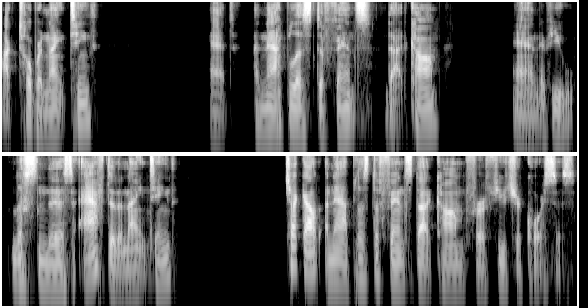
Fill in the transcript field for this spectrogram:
October 19th at AnnapolisDefense.com. And if you listen to this after the 19th, check out AnnapolisDefense.com for future courses.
